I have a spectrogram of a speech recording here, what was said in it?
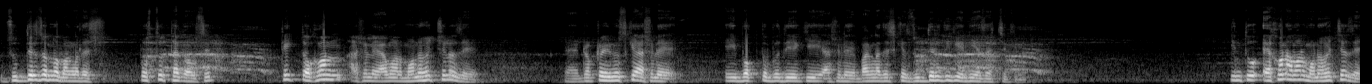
যুদ্ধের জন্য বাংলাদেশ প্রস্তুত থাকা উচিত, ঠিক তখন আসলে আমার মনে হচ্ছিল যে ডক্টর ইউনুসকে আসলে এই বক্তব্য দিয়ে কি আসলে বাংলাদেশকে যুদ্ধের দিকে নিয়ে যাচ্ছে কিনা? কিন্তু এখন আমার মনে হচ্ছে যে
